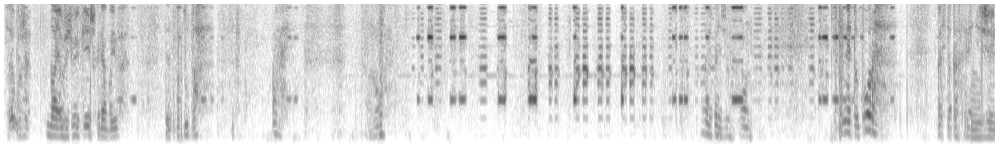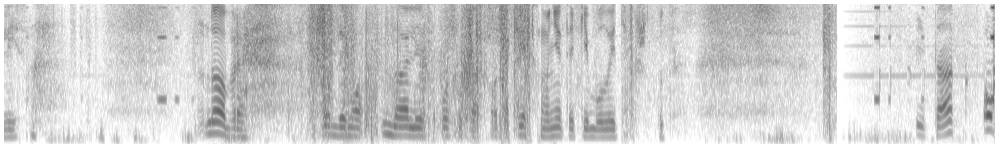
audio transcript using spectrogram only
Це вже. Да, я вже чую, шкрябаю. Де тут? Ну. Ну, вон. Не топор. Ось така хрень желізна. Добре. Ходимо далі в пошуках отаких монет, які були тільки що тут. І так, оп.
